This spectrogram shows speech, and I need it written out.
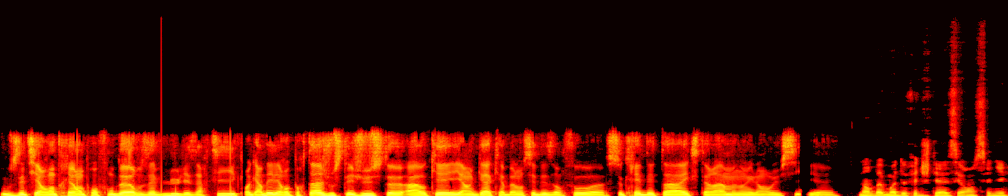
Vous étiez rentré en profondeur, vous avez lu les articles, regardé les reportages, ou c'était juste euh, ah ok, il y a un gars qui a balancé des infos euh, secret d'État, etc. Maintenant il est en Russie. euh? Non, bah moi de fait j'étais assez renseigné.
